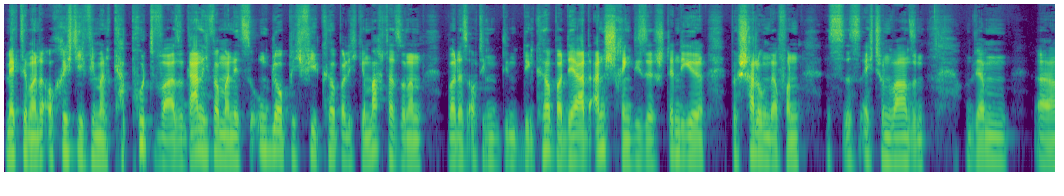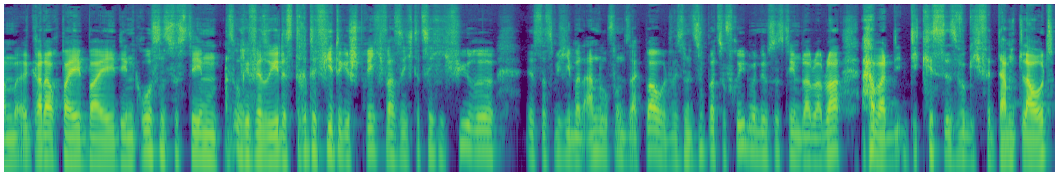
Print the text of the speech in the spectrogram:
merkte man auch richtig, wie man kaputt war. Also gar nicht, weil man jetzt so unglaublich viel körperlich gemacht hat, sondern weil das auch den, den, den Körper derart anstrengt, diese ständige Beschallung davon. Das ist echt schon Wahnsinn. Und wir haben ähm, Gerade auch bei, bei den großen Systemen ist ungefähr so jedes dritte, vierte Gespräch, was ich tatsächlich führe, ist, dass mich jemand anruft und sagt, wow, wir sind super zufrieden mit dem System, bla bla bla. Aber die, die Kiste ist wirklich verdammt laut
